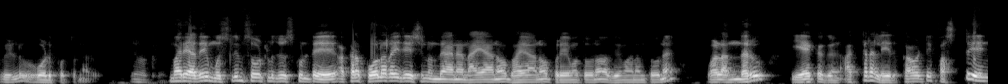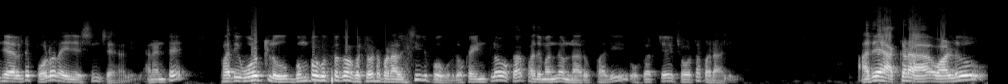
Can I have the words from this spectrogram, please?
వీళ్ళు ఓడిపోతున్నారు. మరి అదే ముస్లిం ఓట్లు చూసుకుంటే అక్కడ పోలరైజేషన్ ఉంది. ఆయన నయానో భయానో ప్రేమతోనో అభిమానంతోనే వాళ్ళందరూ ఏకగా అక్కడ లేదు. కాబట్టి ఫస్ట్ ఏం చేయాలంటే పోలరైజేషన్ చేయాలి. అని అంటే పది ఓట్లు గుంపగుత్తగా ఒక చోట పడాలి. చీలిపోకూడదు. ఒక ఇంట్లో ఒక పది మంది ఉన్నారు. పది ఒకటే చోట పడాలి. అదే అక్కడ వాళ్ళు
